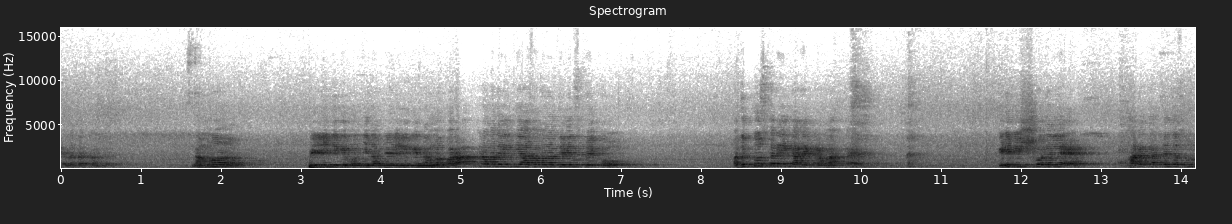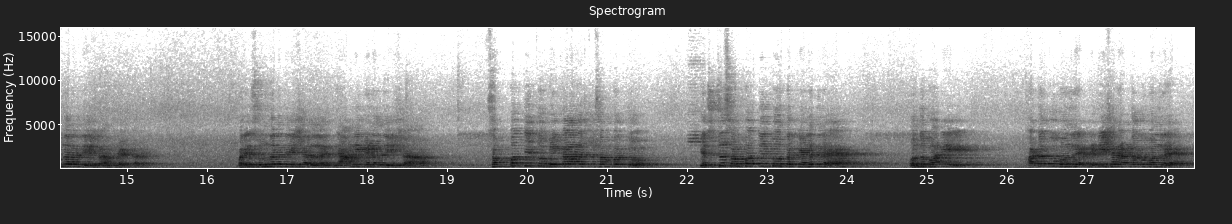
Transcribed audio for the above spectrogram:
ಅನ್ನತಕ್ಕಂಥ ನಮ್ಮ ಪೀಳಿಗೆಗೆ, ಮುಂದಿನ ಪೀಳಿಗೆಗೆ, ನಮ್ಮ ಪರಾಕ್ರಮದ ಇತಿಹಾಸವನ್ನು ತಿಳಿಸಬೇಕು. ಅದಕ್ಕೋಸ್ಕರ ಈ ಕಾರ್ಯಕ್ರಮ ಆಗ್ತಾ ಇದೆ. ಇಡೀ ವಿಶ್ವದಲ್ಲೇ ಭಾರತ ಅತ್ಯಂತ ಸುಂದರ ದೇಶ ಅಂತ ಹೇಳ್ತಾರೆ. ಬರೀ ಸುಂದರ ದೇಶ ಅಲ್ಲ, ಜ್ಞಾನಿಗಳ ದೇಶ. ಸಂಪತ್ತಿತ್ತು, ಬೇಕಾದಷ್ಟು ಸಂಪತ್ತು. ಎಷ್ಟು ಸಂಪತ್ತಿತ್ತು ಅಂತ ಕೇಳಿದ್ರೆ, ಒಂದು ಬಾರಿ ಹಡಗು ಬಂದ್ರೆ, ಬ್ರಿಟಿಷರ ಹಡಗು ಬಂದ್ರೆ,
